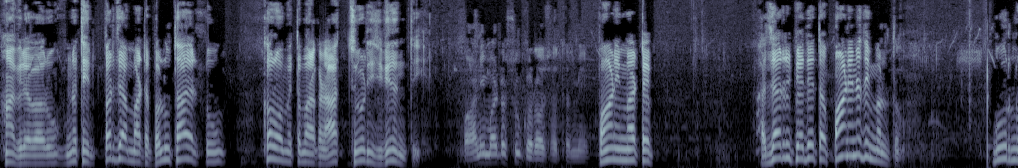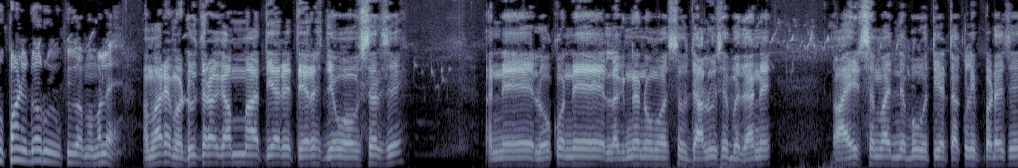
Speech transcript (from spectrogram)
હા, વ્યવહારું નથી. પ્રજા માટે ભલું થાય એટલું. કરો અમે તમારા હાથ જોડી છે વિનંતી. પાણી માટે શું કરો છો તમે? પાણી માટે હજાર રૂપિયા દેતા પાણી નથી મળતું. બોરનું પાણી ડોરવું એવું પીવામાં મળે. અમારે મઢુતરા ગામમાં અત્યારે તેરસ જેવો અવસર છે અને લોકોને લગ્નનો મહોત્સવ ચાલુ છે બધાને. તો આહિર સમાજને બહુ અત્યારે તકલીફ પડે છે.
